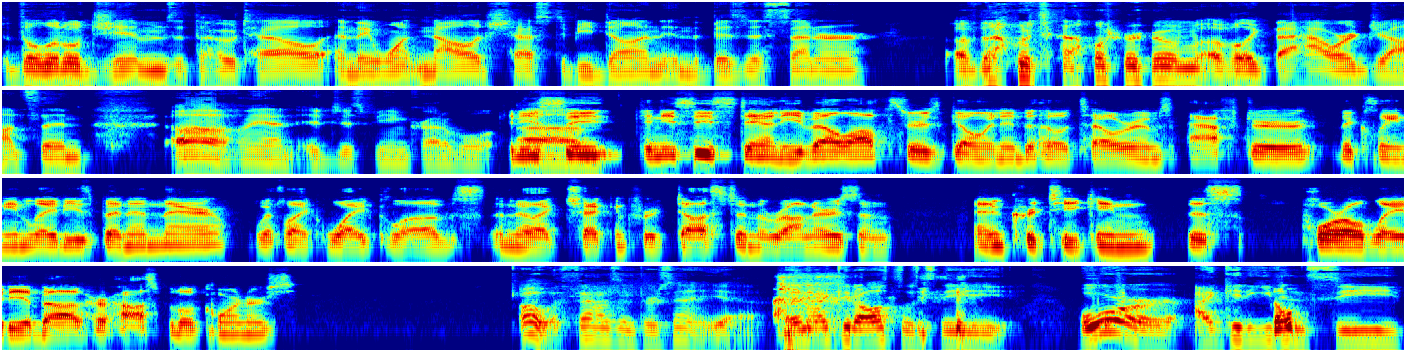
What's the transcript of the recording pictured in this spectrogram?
the little gyms at the hotel and they want knowledge tests to be done in the business center of the hotel room of like the Howard Johnson. Oh man, it'd just be incredible. Can you um, see can you see stan eval officers going into hotel rooms after the cleaning lady's been in there with like white gloves and they're like checking for dust in the runners and and critiquing this poor old lady about her hospital corners? Oh, a thousand percent, yeah. And I could also see or I could even nope. see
